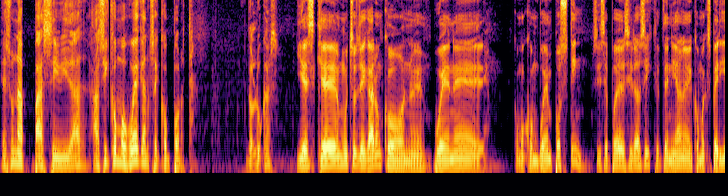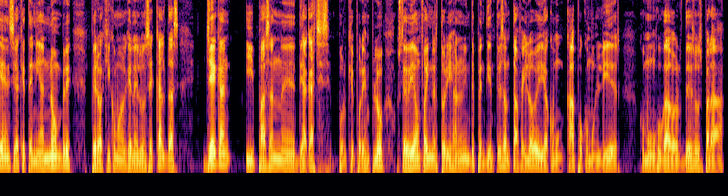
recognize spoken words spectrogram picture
Es una pasividad, así como juegan se comportan. Don Lucas. Y es que muchos llegaron con eh, buen eh, como con buen postín, si se puede decir así, que tenían eh, como experiencia, que tenían nombre, pero aquí como que en el Once Caldas llegan y pasan eh, de agaches, porque por ejemplo, usted veía a un Fainer Torijano en Independiente Santa Fe y lo veía como un capo, como un líder, como un jugador de esos para,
